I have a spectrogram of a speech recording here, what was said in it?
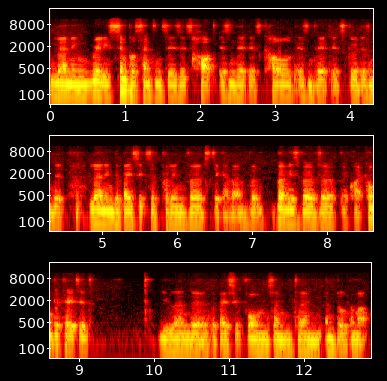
learning really simple sentences. It's hot, isn't it? It's cold, isn't it? It's good, isn't it? Learning the basics of putting verbs together. But Burmese verbs are, are quite complicated. You learn the, the basic forms and, um, and build them up.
